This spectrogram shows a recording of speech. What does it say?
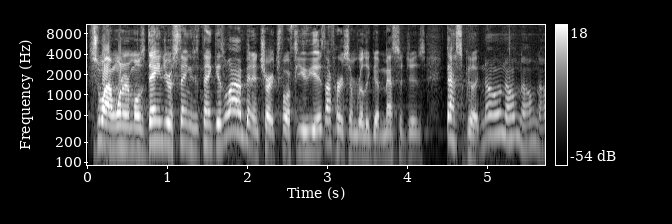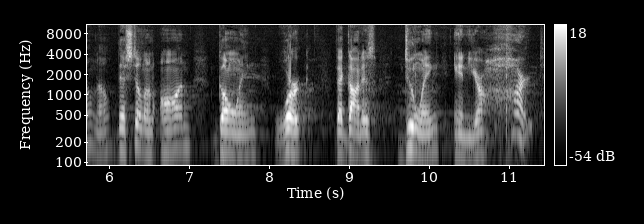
This is why one of the most dangerous things to think is, well, I've been in church for a few years. I've heard some really good messages. That's good. No, no, no, no, no. There's still an ongoing work that God is doing in your heart.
